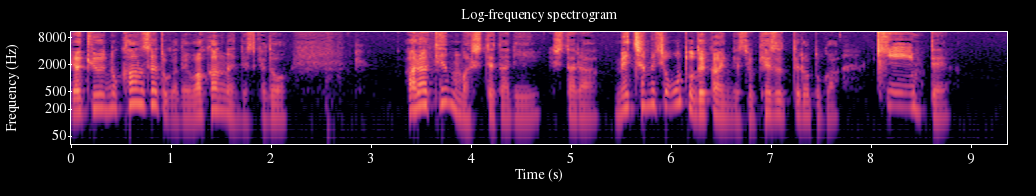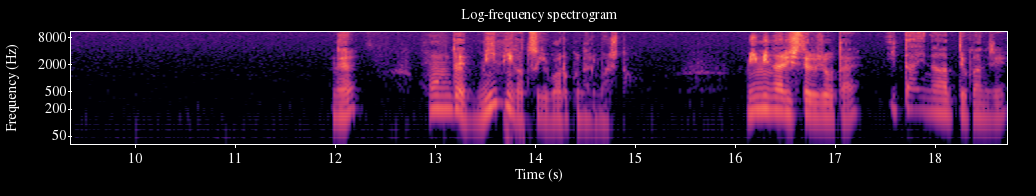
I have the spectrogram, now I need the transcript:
野球の完成とかで分かんないんですけど荒研磨してたりしたらめちゃめちゃ音でかいんですよ。削ってる音が。キーンって。ね。ほんで耳が次悪くなりました。耳鳴りしてる状態。痛いなっていう感じ。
